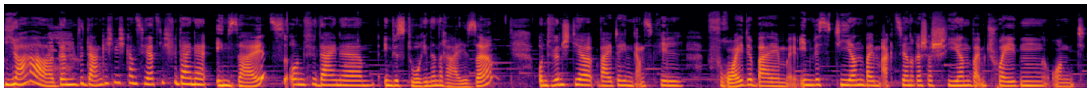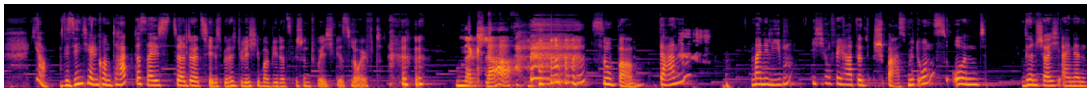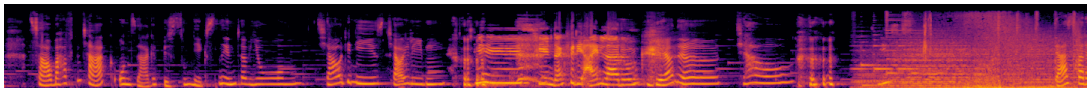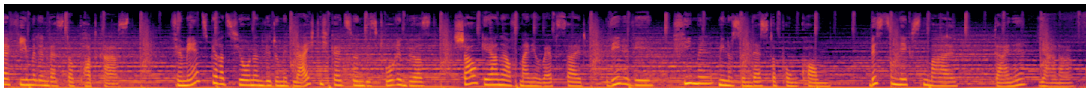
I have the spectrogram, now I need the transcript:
ja, dann bedanke ich mich ganz herzlich für deine Insights und für deine Investorinnenreise und wünsche dir weiterhin ganz viel Freude beim Investieren, beim Aktien recherchieren, beim Traden und ja, wir sind hier in Kontakt. Das heißt, du erzählst mir natürlich immer wieder zwischendurch, wie es läuft. Na klar. Super. Dann, meine Lieben, ich hoffe, ihr hattet Spaß mit uns und wünsche euch einen zauberhaften Tag und sage bis zum nächsten Interview. Ciao, Denise. Ciao, ihr Lieben. Tschüss. Vielen Dank für die Einladung. Gerne. Ciao. Tschüss. Das war der Female Investor Podcast. Für mehr Inspirationen, wie du mit Leichtigkeit zur Investorin wirst, schau gerne auf meine Website www.female-investor.com. Bis zum nächsten Mal, deine Jana.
